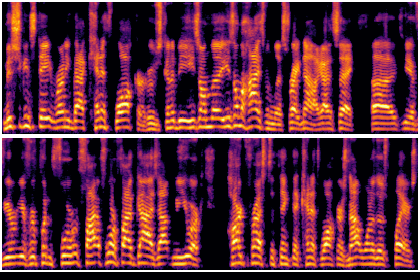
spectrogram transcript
Michigan State running back Kenneth Walker, who's going to be he's on the he's on the Heisman list right now. I got to say, uh, if you're if you're putting four five four or five guys out in New York, hard pressed to think that Kenneth Walker is not one of those players.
